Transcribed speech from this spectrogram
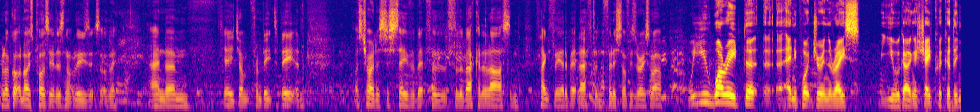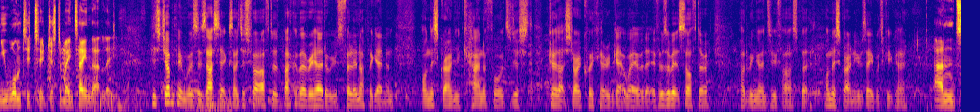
well, I've got a nice posse, let's not lose it, sort of thing. And um, yeah, he jumped from beat to beat, and I was trying to just save a bit for the, for the back of the last, and thankfully had a bit left and finished off his race well. Were you worried that at any point during the race you were going a shade quicker than you wanted to, just to maintain that lead? His jumping was his asset. So I just felt after the back of every hurdle he was filling up again, and on this ground you can afford to just go that stride quicker and get away with it. If it was a bit softer, I'd have been going too fast, but on this ground he was able to keep going. And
